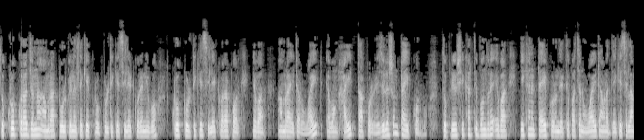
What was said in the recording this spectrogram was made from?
তো ক্রপ করার জন্য আমরা টোল প্যানেল থেকে ক্রপ টুলটিকে সিলেক্ট করে নিব। ক্রপ টুলটিকে সিলেক্ট করার পর এবার আমরা এটার হোয়াইট এবং হাইট তারপর রেজুলেশন টাইপ করব। তো প্রিয় শিক্ষার্থী বন্ধুরা, এবার এখানে টাইপ করুন। দেখতে পাচ্ছেন হোয়াইট আমরা দেখেছিলাম,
